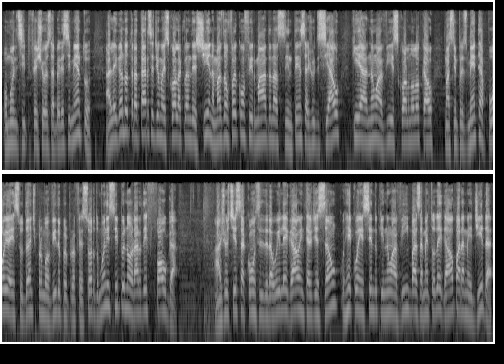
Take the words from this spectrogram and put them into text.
O município fechou o estabelecimento, alegando tratar-se de uma escola clandestina, mas não foi confirmada na sentença judicial que não havia escola no local, mas simplesmente apoio a estudante promovido por professor do município no horário de folga. A justiça considerou ilegal a interdição, reconhecendo que não havia embasamento legal para a medida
